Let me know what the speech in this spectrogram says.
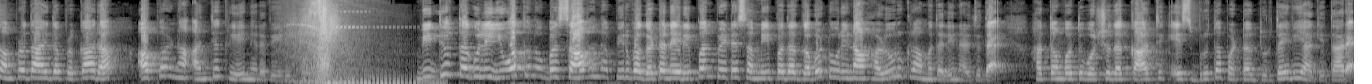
ಸಂಪ್ರದಾಯದ ಪ್ರಕಾರ ಅಪರ್ಣ ಅಂತ್ಯಕ್ರಿಯೆ ನೆರವೇರಿತು. ವಿದ್ಯುತ್ ತಗುಲಿ ಯುವಕನೊಬ್ಬ ಸಾವನ್ನಪ್ಪಿರುವ ಘಟನೆ ರಿಪ್ಪನ್ಪೇಟೆ ಸಮೀಪದ ಗವಟೂರಿನ ಹಳೂರು ಗ್ರಾಮದಲ್ಲಿ ನಡೆದಿದೆ. ಹತ್ತೊಂಬತ್ತು ವರ್ಷದ ಕಾರ್ತಿಕ್ ಎಸ್. ಮೃತಪಟ್ಟ ದುರ್ದೈವಿಯಾಗಿದ್ದಾರೆ.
